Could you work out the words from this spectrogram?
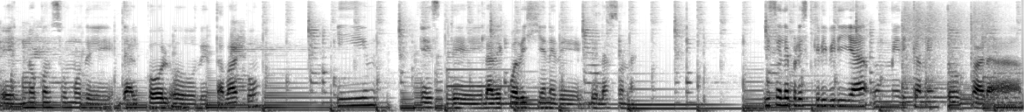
el no consumo de, alcohol o de tabaco y este, la adecuada higiene de, la zona. Y se le prescribiría un medicamento para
